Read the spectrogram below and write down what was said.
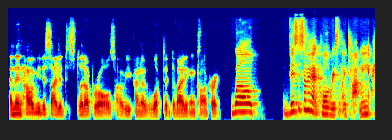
And then how have you decided to split up roles? How have you kind of looked at dividing and conquering? Well, this is something that Cole recently taught me. I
